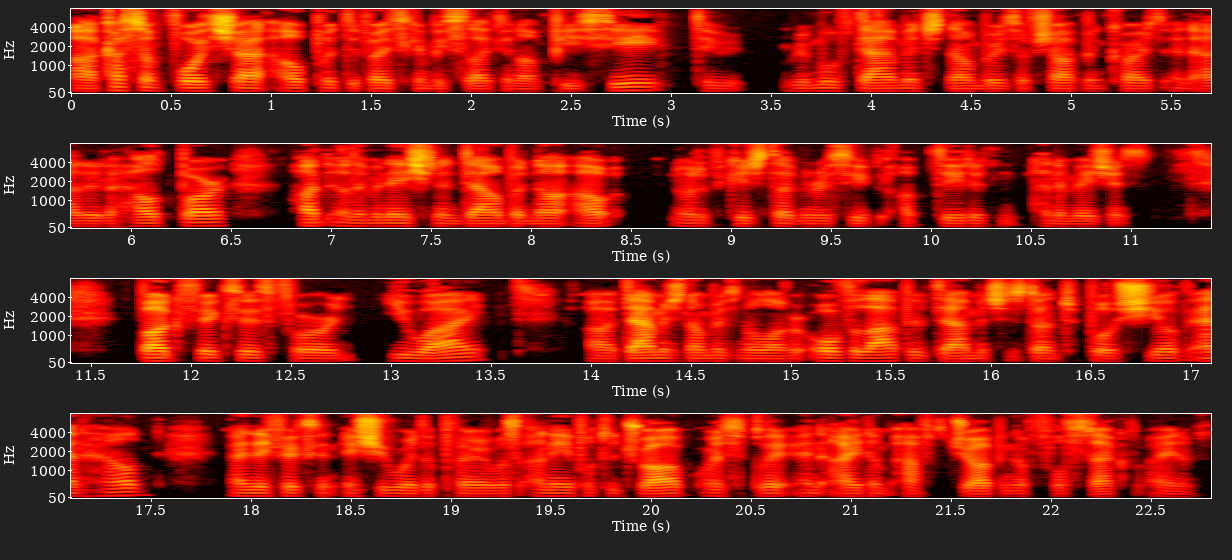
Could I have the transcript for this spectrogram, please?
Uh, custom voice chat output device can be selected on PC. They removed damaged numbers of shopping carts and added a health bar. HUD elimination and down but not out notifications have been received updated animations. Bug fixes for UI. Uh, damage numbers no longer overlap if damage is done to both shield and health, and they fix an issue where the player was unable to drop or split an item after dropping a full stack of items.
